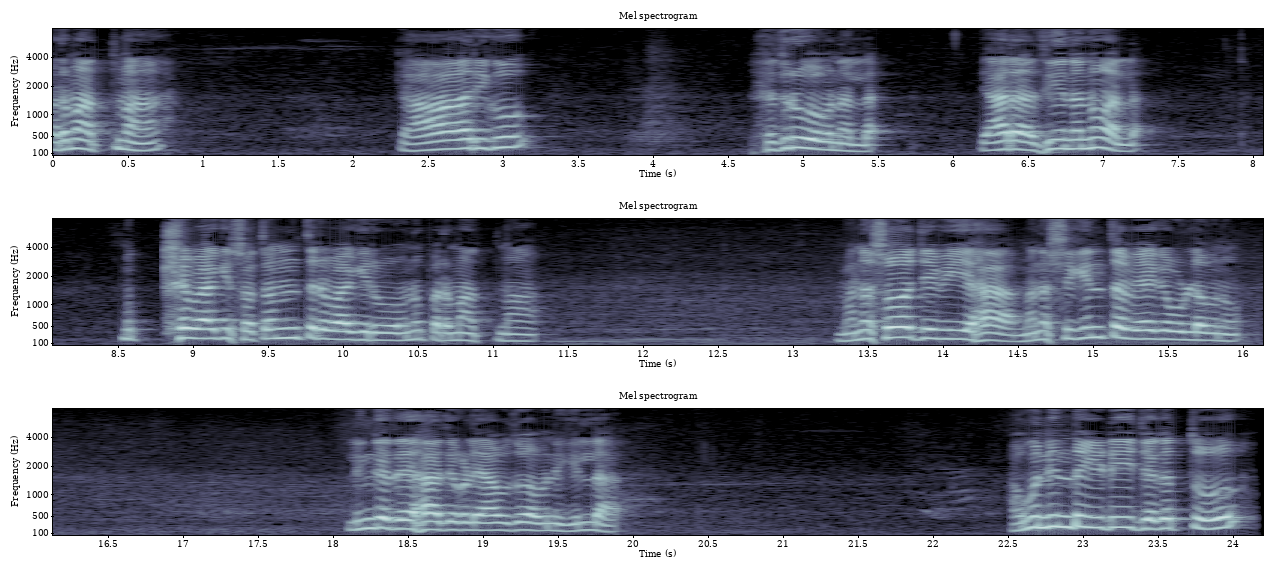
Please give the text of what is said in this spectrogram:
ಪರಮಾತ್ಮ ಯಾರಿಗೂ ಹೆದರುವವನಲ್ಲ, ಯಾರ ಅಧೀನನೂ ಅಲ್ಲ. ಮುಖ್ಯವಾಗಿ ಸ್ವತಂತ್ರವಾಗಿರುವವನು ಪರಮಾತ್ಮ. ಮನಸೋಜವೀಯ ಮನಸ್ಸಿಗಿಂತ ವೇಗವುಳ್ಳವನು. ಲಿಂಗದೇಹಾದಿಗಳು ಯಾವುದು ಅವನಿಗಿಲ್ಲ. ಅವನಿಂದ ಇಡೀ ಜಗತ್ತು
